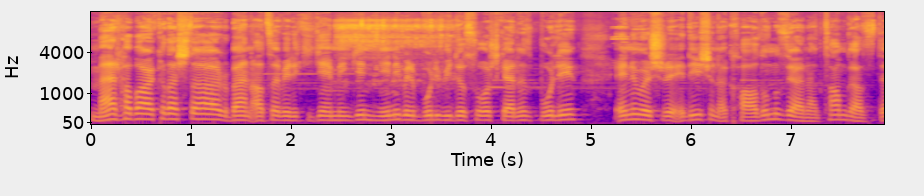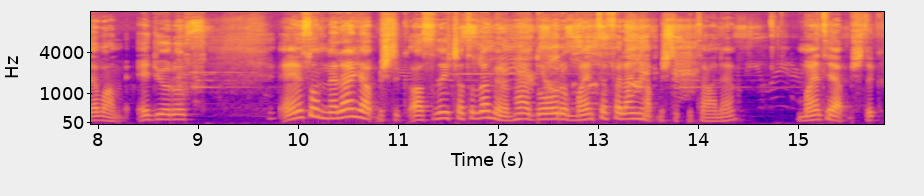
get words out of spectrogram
Merhaba arkadaşlar ben Ata12 Gaming'in yeni bir Bully videosu hoş geldiniz. Bully Anniversary Edition'a kaldığımız yerden tam gaz devam ediyoruz. En son neler yapmıştık aslında hiç hatırlamıyorum. Ha doğru manita falan yapmıştık bir tane. Manita yapmıştık.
